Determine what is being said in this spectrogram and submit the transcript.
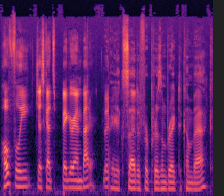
hopefully just gets bigger and better. Are you excited for Prison Break to come back?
